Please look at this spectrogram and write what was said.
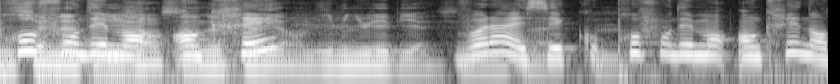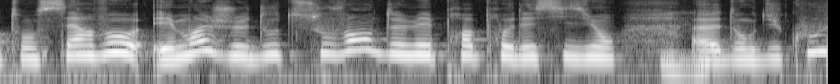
profondément on ancré. On diminue les biais. Voilà, et ouais. c'est Mm. profondément ancré dans ton cerveau. Et moi, je doute souvent de mes propres décisions. Mhm. Euh, donc, du coup,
